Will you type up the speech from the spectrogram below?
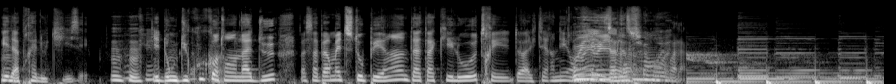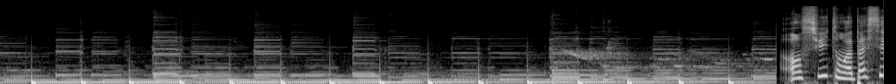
et Mm. d'après l'utiliser. Mhm. Et donc du coup quand on en a deux, bah, ça permet de stopper un, d'attaquer l'autre et d'alterner en Oui, bien Exactement, sûr. ouais. Voilà. Ensuite, on va passer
